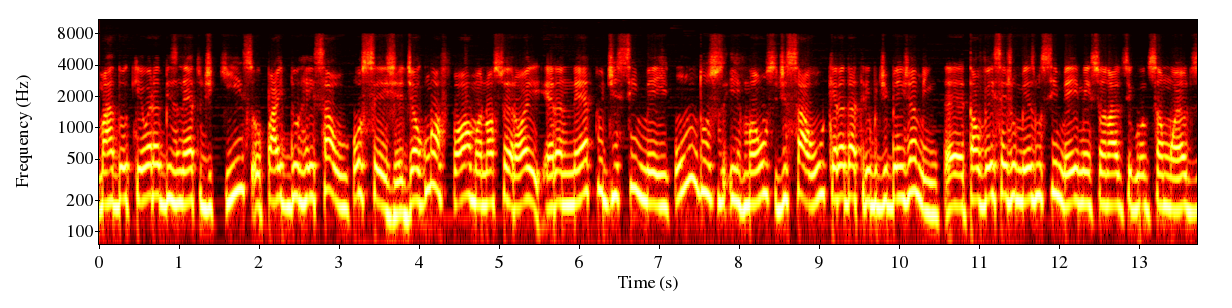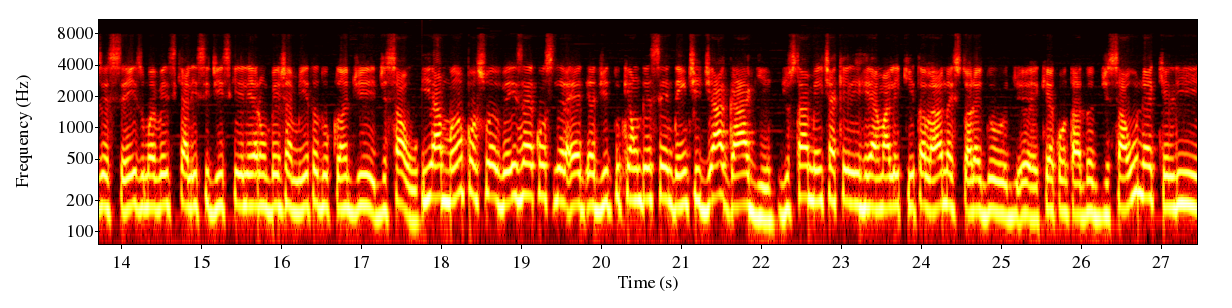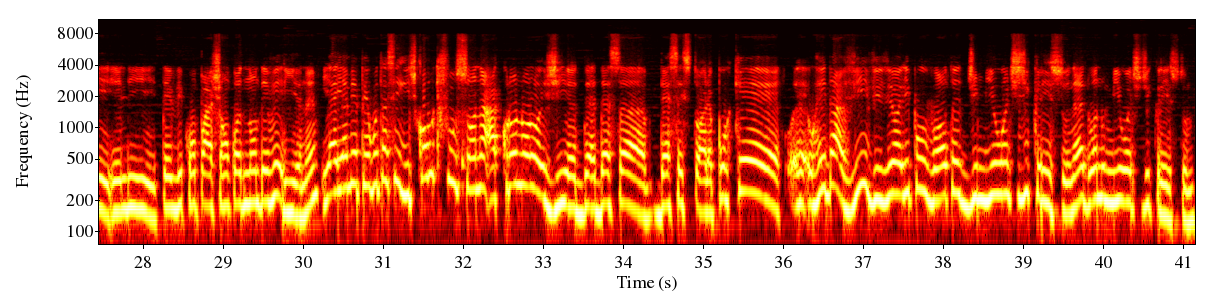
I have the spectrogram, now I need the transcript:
Mardoqueu era bisneto de Quis, o pai do rei Saul. Ou seja, de alguma forma, nosso herói era neto de Simei, um dos irmãos de Saul, que era da tribo de Benjamim. É, talvez seja o mesmo Simei mencionado segundo Samuel 16, uma vez que ali se diz que ele era um benjamita do clã de, de Saul. E Amã, por sua vez, é, é, é dito que é um descendente de Agag, justamente aquele rei amalequita lá na história do, de, é, que é contada de Saul, né? Que ele, ele teve compaixão quando não deveria né? E aí a minha pergunta é a seguinte: como que funciona a cronologia de, dessa, dessa história? Porque é, o rei Davi viveu ali por volta de mil antes de Cristo, né? Do ano mil antes de Cristo,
